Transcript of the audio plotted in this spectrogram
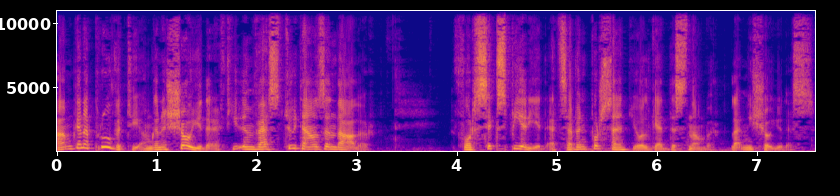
I'm going to prove it to you. I'm going to show you that if you invest $2,000 for 6 period at 7%, you will get this number. Let me show you this.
